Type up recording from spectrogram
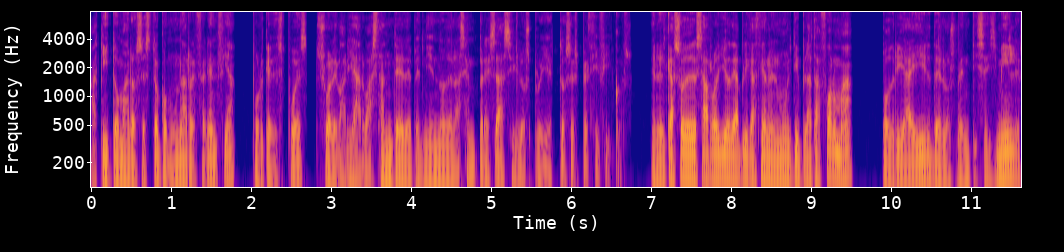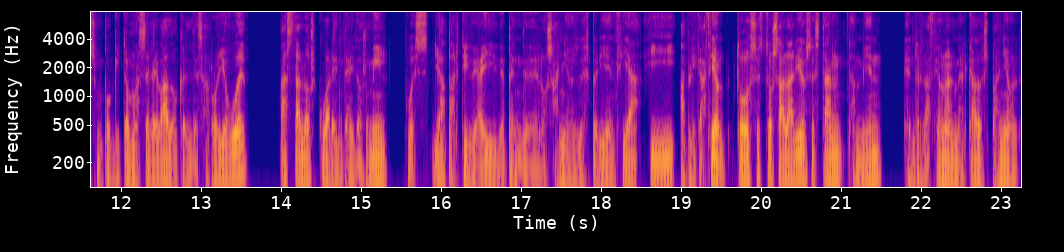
Aquí tomaros esto como una referencia porque después suele variar bastante dependiendo de las empresas y los proyectos específicos. En el caso de desarrollo de aplicaciones multiplataforma, podría ir de los 26.000, es un poquito más elevado que el desarrollo web, hasta los 42.000, pues ya a partir de ahí depende de los años de experiencia y aplicación. Todos estos salarios están también en relación al mercado español.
